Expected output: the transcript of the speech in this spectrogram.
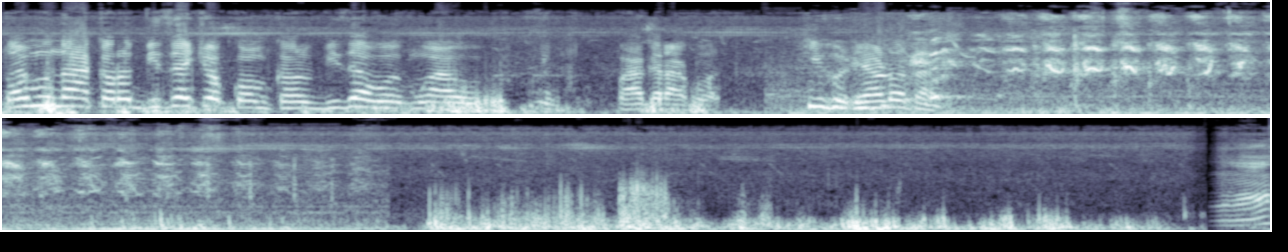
તો હું ના કરો, બીજા ચોક કોમ કરો, બીજા હું આવું, ભાગ રાખો. હેડો તાર તમે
